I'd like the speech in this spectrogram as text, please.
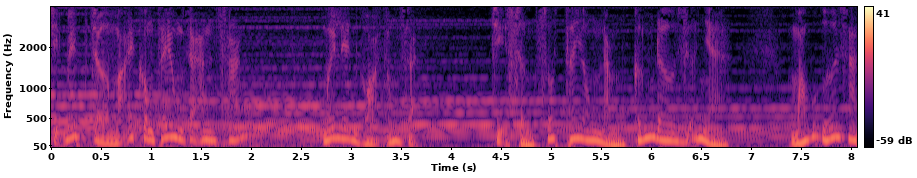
chị bếp chờ mãi không thấy ông ra ăn sáng. Mới lên gọi ông dậy. Chị sửng sốt thấy ông nằm cứng đơ giữa nhà. Máu ứa ra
